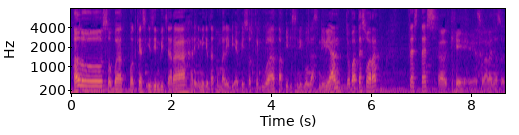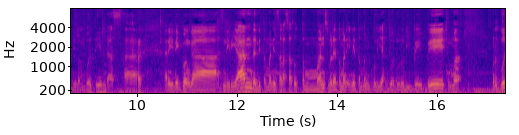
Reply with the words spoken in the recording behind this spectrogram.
Halo sobat podcast izin bicara. Hari ini kita kembali di episode kedua, tapi di sini gue nggak sendirian. Coba tes suara. Tes tes. Oke, suaranya sok dilembutin dasar hari ini gue nggak sendirian dan ditemenin salah satu teman. Sebenarnya teman ini teman kuliah gue dulu di PB cuma menurut gue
